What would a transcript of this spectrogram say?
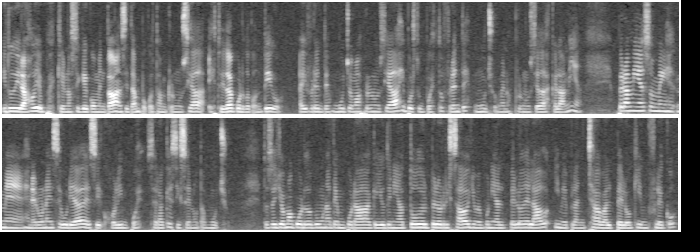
Y tú dirás, oye, pues que no sé qué comentaban si tampoco están pronunciadas. Estoy de acuerdo contigo hay frentes mucho más pronunciadas y por supuesto frentes mucho menos pronunciadas que la mía. Pero a mí eso me, generó una inseguridad de decir, jolín, pues será que sí se nota mucho. Entonces yo me acuerdo que una temporada que yo tenía todo el pelo rizado, yo me ponía el pelo de lado y me planchaba el pelo aquí un fleco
